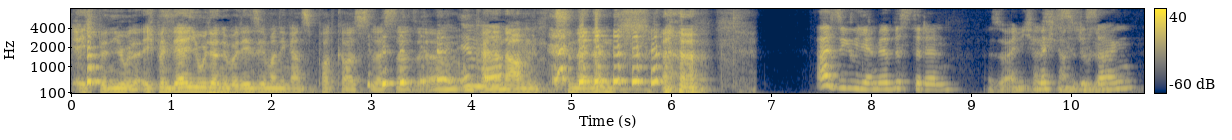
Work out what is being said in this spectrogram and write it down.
Ich bin Julian. Ich bin der Julian, über den sie immer den ganzen Podcast lästert, ähm, um keine Namen zu nennen. Also Julian, wer bist du denn? also eigentlich heiße ich gar Möchtest du nicht das Julian. sagen?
